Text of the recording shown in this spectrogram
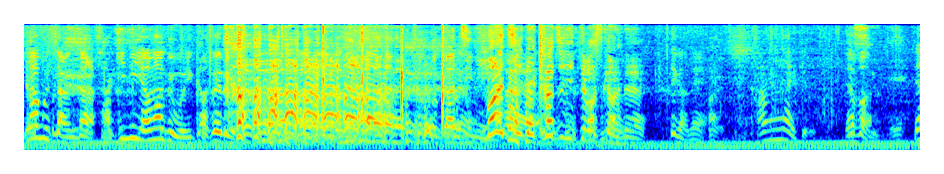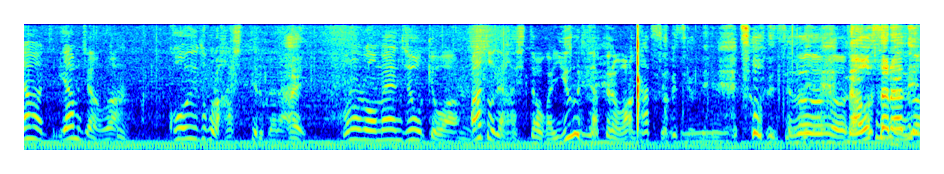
ヤムちゃんが先に山具を行かせる。ちょっとガチに。マジで勝ちにいってますからね。てかね、考えてる。やっぱね。ヤムちゃんはこういうところ走ってるから、はい。この路面状況は後で走った方が有利だってのは分かってる。そうですよね。そうですよね。なおさらね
